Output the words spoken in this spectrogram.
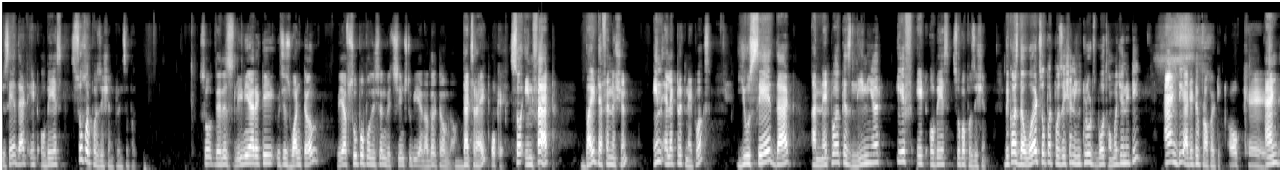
you say that it obeys superposition principle. So there is linearity, which is one term. We have superposition, which seems to be another term now. That's right. Okay. So, in fact, by definition, in electric networks, you say that a network is linear if it obeys superposition because the word superposition includes both homogeneity and the additive property. Okay. And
